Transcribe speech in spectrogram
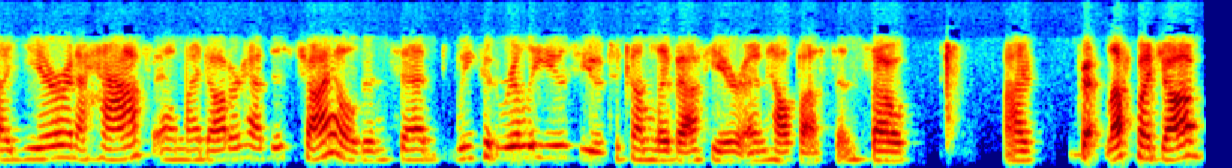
a year and a half and my daughter had this child and said we could really use you to come live out here and help us and so i left my job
